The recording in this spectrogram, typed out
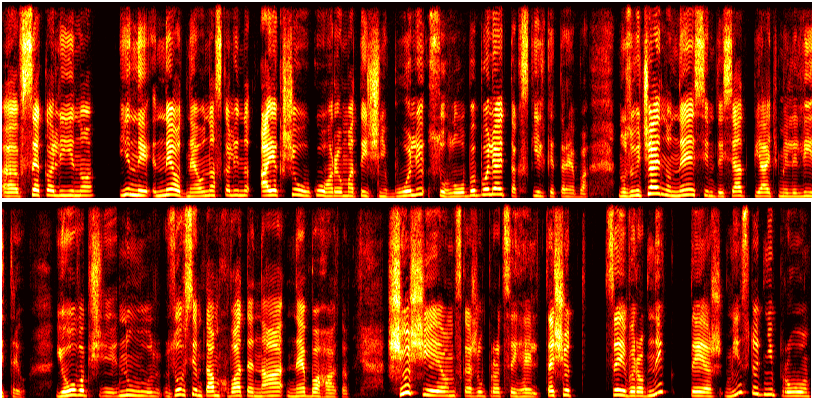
е, все коліно. І не, не одне у нас коліно. А якщо у кого ревматичні болі, суглоби болять, так скільки треба. Ну, звичайно, не 75 мл. Його ну, зовсім там хватить на небагато. Що ще я вам скажу про цей гель? Те, що цей виробник теж місто Дніпро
